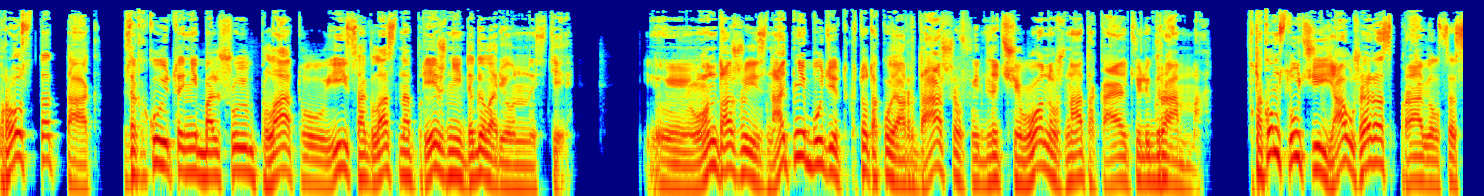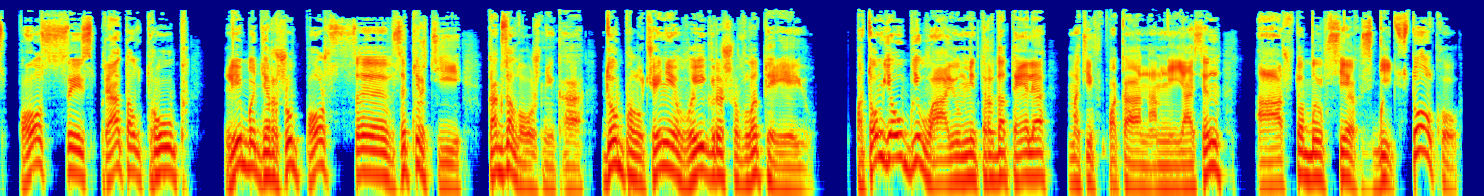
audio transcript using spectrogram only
Просто так, за какую-то небольшую плату и согласно прежней договоренности. И он даже и знать не будет, кто такой Ардашев и для чего нужна такая телеграмма. В таком случае я уже расправился с Поссой, спрятал труп, либо держу Поссе в заперти, как заложника, до получения выигрыша в лотерею. Потом я убиваю метродотеля, мотив пока нам не ясен, а чтобы всех сбить с толку,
